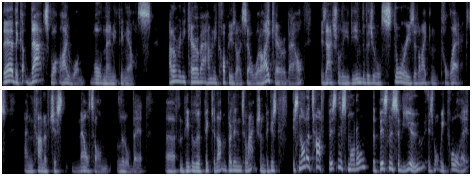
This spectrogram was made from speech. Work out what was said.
they're the that's what I want more than anything else. I don't really care about how many copies I sell. What I care about is actually the individual stories that I can collect and kind of just melt on a little bit uh, from people who have picked it up and put it into action because it's not a tough business model. The business of you is what we call it.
